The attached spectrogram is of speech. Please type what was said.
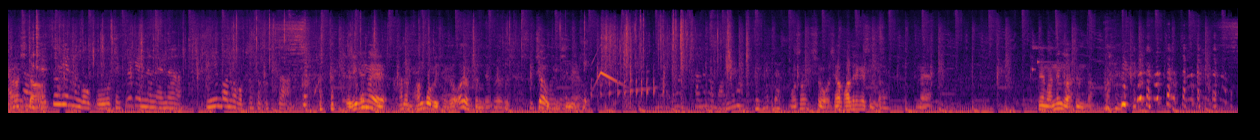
잘하시다. 뱃속에 있는 거고 뱃속에 있는 애는 주민번호가 없어서 못 사. 대리구매 하는 방법이 되게 어렵던데 그래도 잘 숙지하고 계시네요. 어서 오십시오. 제가 봐드리겠습니다. 네. 네 맞는 것 같습니다.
